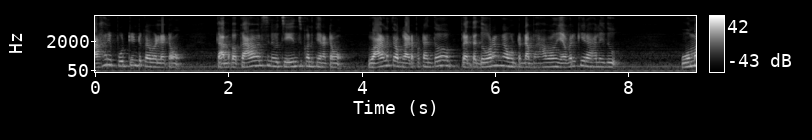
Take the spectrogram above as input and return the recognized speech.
లహరి పుట్టింటికో వెళ్ళటం తమకు కావలసినవి చేయించుకొని తినటం వాళ్ళతో గడపటంతో పెద్ద దూరంగా ఉంటున్న భావం ఎవరికీ రాలేదు. ఉమ్మ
